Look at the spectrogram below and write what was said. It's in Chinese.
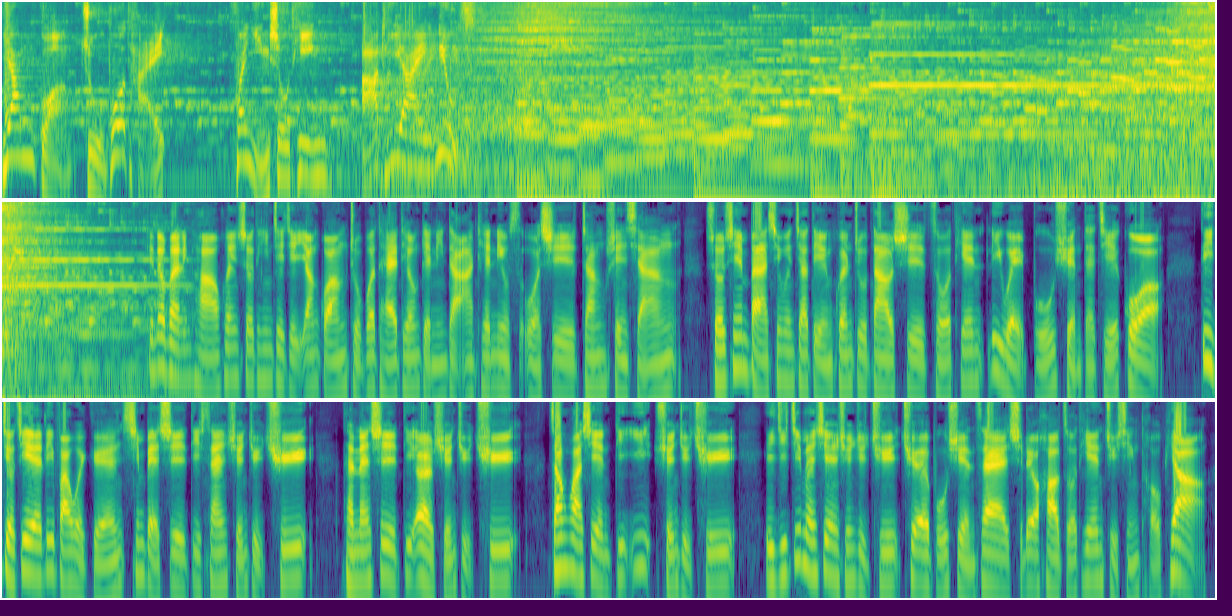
央广主播台，欢迎收听 RTI News。听众朋友您好，欢迎收听这节央广主播台提供给您的 RTI News，我是张顺祥。首先把新闻焦点关注到是昨天立委补选的结果，第九届立法委员新北市第三选举区、台南市第二选举区。彰化县第一选举区以及金门县选举区缺额补选在十六号昨天举行投票，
